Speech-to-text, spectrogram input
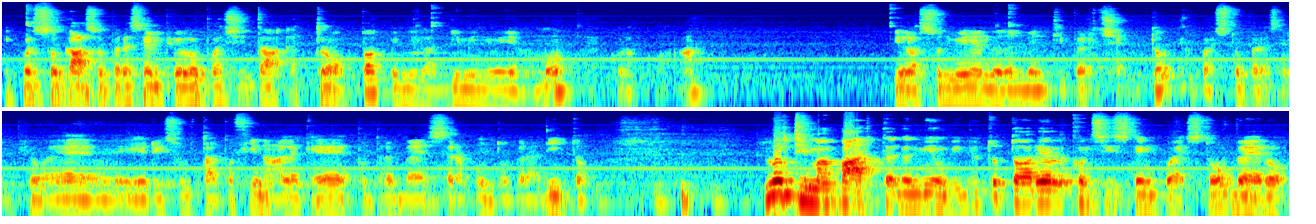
In questo caso per esempio l'opacità è troppa, quindi la diminuiamo. Io la sto diminuendo del 20% e questo per esempio è il risultato finale che potrebbe essere appunto gradito. L'ultima parte del mio video tutorial consiste in questo, ovvero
